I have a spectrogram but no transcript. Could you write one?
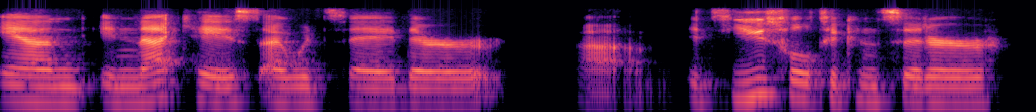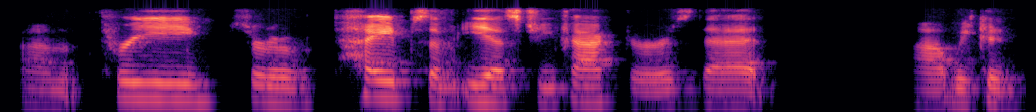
and in that case, I would say there um, it's useful to consider um, three sort of types of ESG factors that uh, we could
